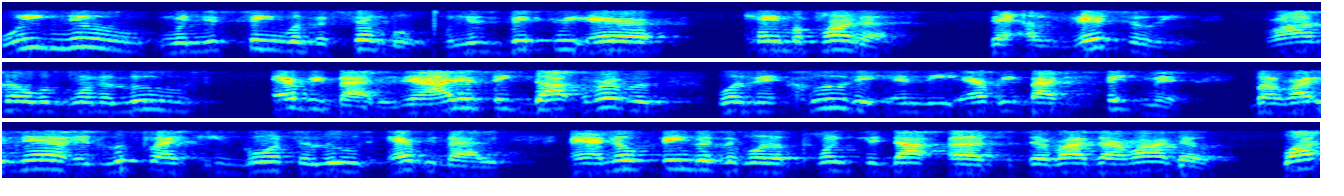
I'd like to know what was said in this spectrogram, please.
we knew when this team was assembled, when this victory era came upon us, that eventually Rondo was going to lose everybody. Now, I didn't think Doc Rivers was included in the everybody statement, but right now it looks like he's going to lose everybody. And I know fingers are going to point to Doc, uh, to Rajon Rondo. What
